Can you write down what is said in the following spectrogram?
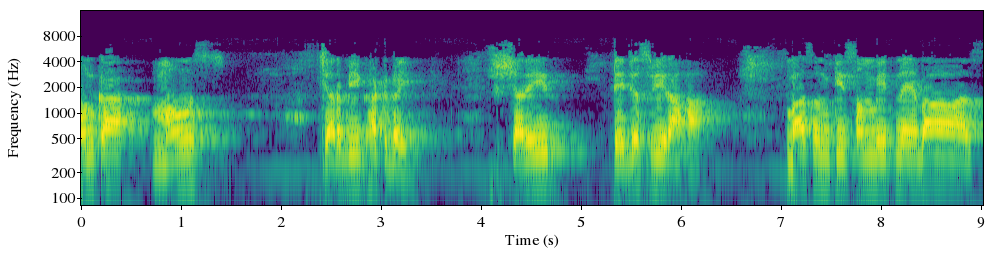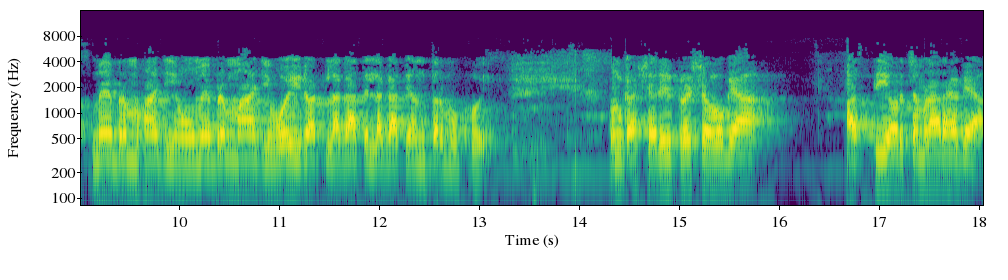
उनका मांस चर्बी घट गई। शरीर तेजस्वी रहा। बस उनकी संबित ने, बस, मैं ब्रह्मा जी हूँ, मैं ब्रह्मा जी वही रट लगाते लगाते अंतर्मुख हुई। उनका शरीर कृष्ण हो गया, अस्थि और चमड़ा रह गया।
